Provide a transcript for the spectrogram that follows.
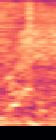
break.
